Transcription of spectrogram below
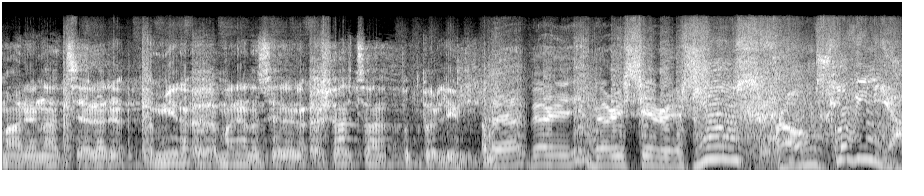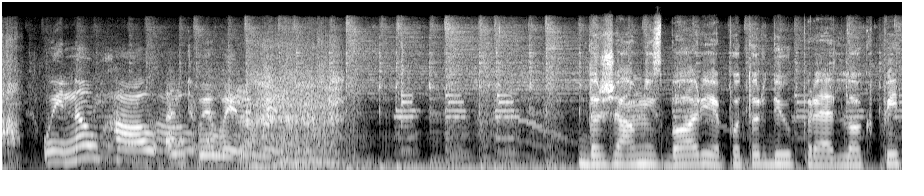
Marjana Cererera Šarca podprli. Very, very serious news from Slovenija. We know how and we will. Državni zbor je potrdil predlog pet,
